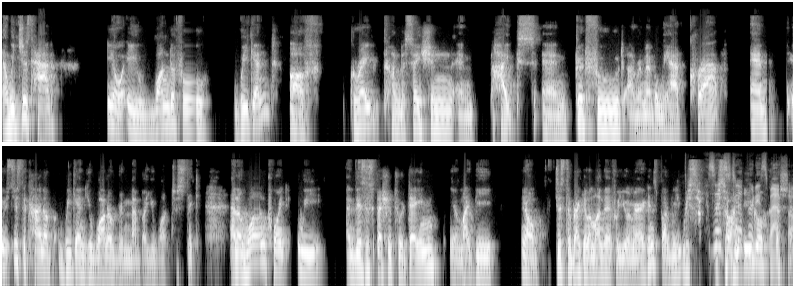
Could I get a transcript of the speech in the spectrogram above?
and we just had you know a wonderful weekend of great conversation and hikes and good food. I remember we had crab and it was just the kind of weekend you want to remember, you want to stick. And at one point we, and this is special to a Dane, you know, might be, you know, just a regular Monday for you Americans, but we, we, saw, we saw an eagle special.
